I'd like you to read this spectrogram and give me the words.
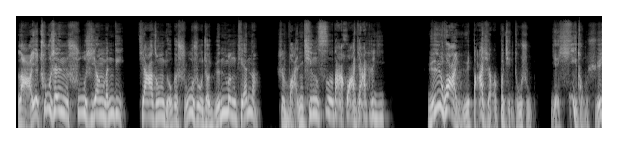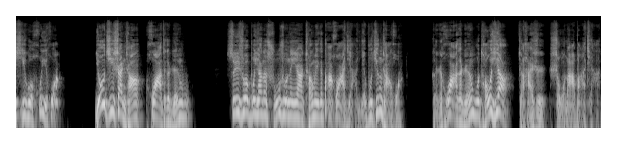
老爷出身书香门第，家中有个叔叔叫云梦田呢，是晚清四大画家之一。云画宇打小不仅读书，也系统学习过绘画，尤其擅长画这个人物。虽说不像他叔叔那样成为个大画家，也不经常画，可是画个人物头像，这还是手拿把掐的。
